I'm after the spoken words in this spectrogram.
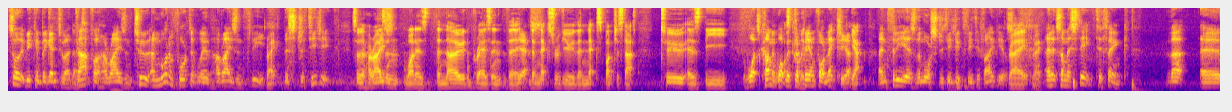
so that we can begin to adapt for Horizon 2 and more importantly, Horizon 3, Right. the strategic. So the horizon one is the now, the present, the Yes. the next review, the next bunch of stats. Two is the What's coming, what What's we're coming. preparing for next year. yeah. And three is the more strategic three to five years. Right. Right. And it's a mistake to think that uh,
